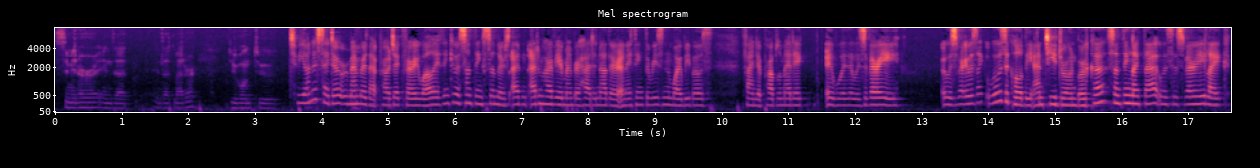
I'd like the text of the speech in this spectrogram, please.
similar in that in that matter. You want to? To be honest, I don't remember that project very well. I think it was something similar. Adam, Adam Harvey, I remember, had another, and I think the reason why we both find it problematic, it was it was a very, it was very, it was like what was it called, the anti-drone burqa, something like that. It was this very like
